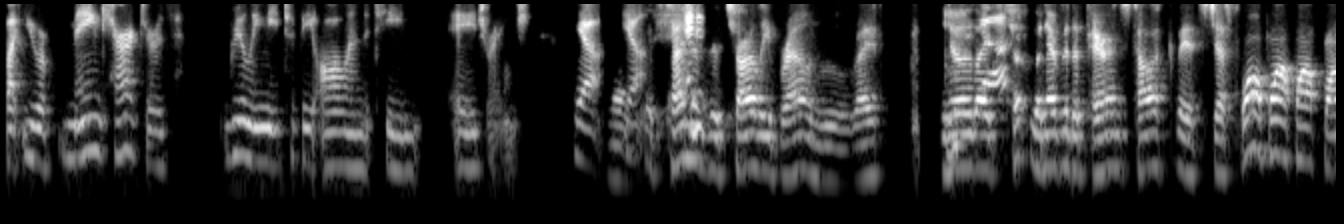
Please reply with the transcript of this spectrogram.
but your main characters really need to be all in the teen age range. Yeah, yeah. It's kind and of it, the Charlie Brown rule, right? You know, like yeah. whenever the parents talk, it's just wah wah wah wah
